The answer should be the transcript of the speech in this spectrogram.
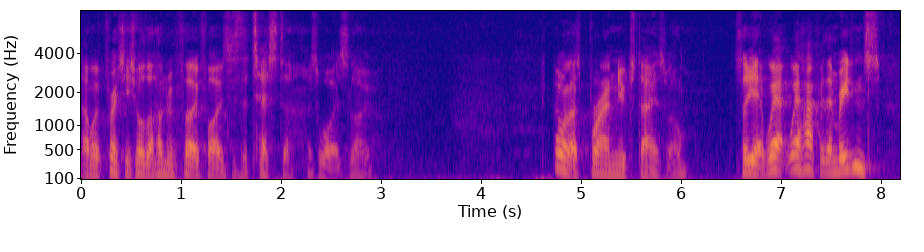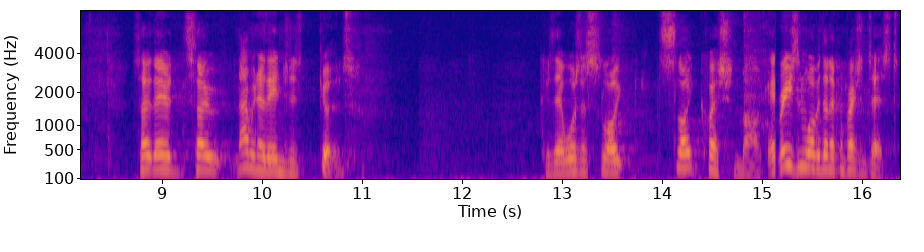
And we're pretty sure the 135 is the tester, is what is low. But well, that's brand new today as well. So yeah, we're we're happy with them readings. So there, so now we know the engine is good because there was a slight slight question mark. Reason why we've done a compression test.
